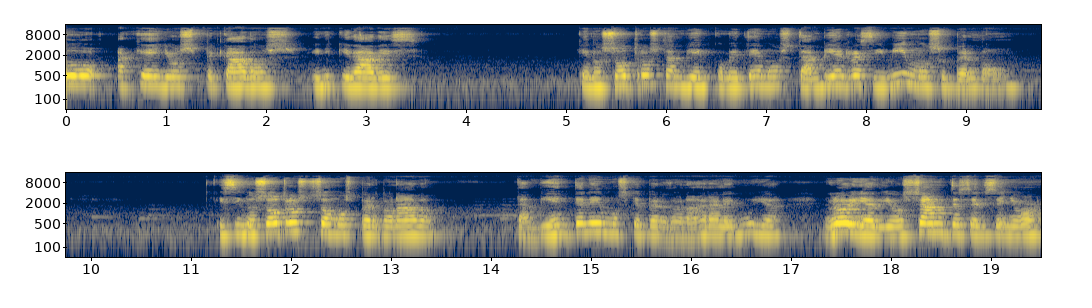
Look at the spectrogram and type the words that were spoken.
todos aquellos pecados, iniquidades que nosotros también cometemos, también recibimos su perdón. Y si nosotros somos perdonados, también tenemos que perdonar. Aleluya. Gloria a Dios. Santo es el Señor.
